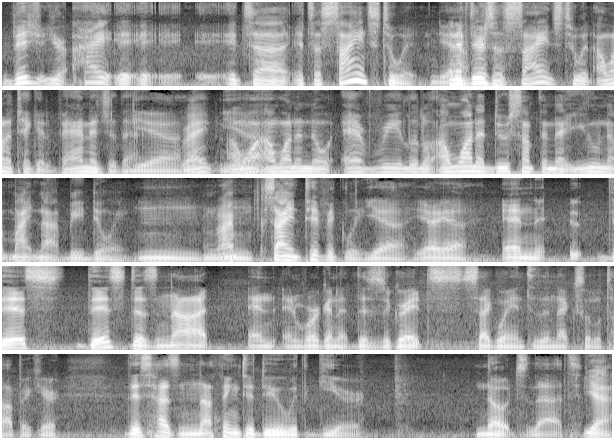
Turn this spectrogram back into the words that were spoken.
visual. Your eye. i i i it's a it's a science to it. Yeah. And if there's a science to it, I want to take advantage of that. Yeah, Right. yeah. I want I want to know every little. I want to do something that you n- might not be doing. Mm, Right. mm. Scientifically. Yeah, yeah, yeah. And this this does not and and we're to this is a great segue into the next little topic here. This has nothing to do with gear. Note that. Yeah.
